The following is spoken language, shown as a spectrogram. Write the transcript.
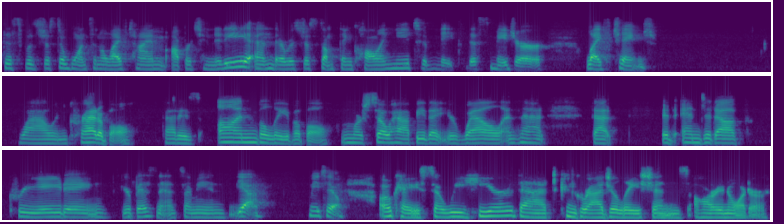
this was just a once in a lifetime opportunity and there was just something calling me to make this major life change. Wow incredible. That is unbelievable. And we're so happy that you're well and that that it ended up creating your business. I mean yeah me too. Okay, so we hear that congratulations are in order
